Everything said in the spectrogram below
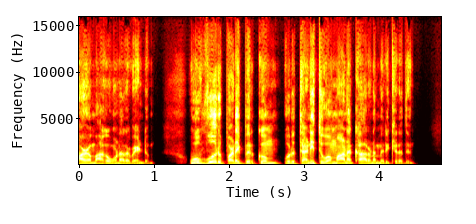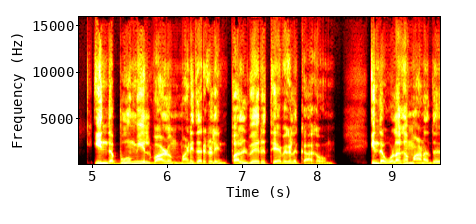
ஆழமாக உணர வேண்டும். ஒவ்வொரு படைப்பிற்கும் ஒரு தனித்துவமான காரணம் இருக்கிறது. இந்த பூமியில் வாழும் மனிதர்களின் பல்வேறு தேவைகளுக்காகவும் இந்த உலகமானது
